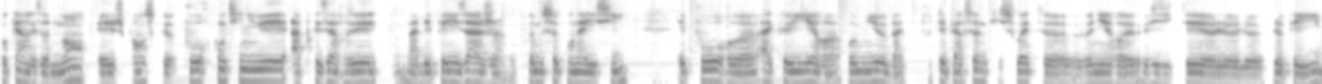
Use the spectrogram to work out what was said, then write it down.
aucun raisonnement. Et je pense que pour continuer à préserver bah, des paysages comme ceux qu'on a ici, et pour euh, accueillir au mieux bah, toutes les personnes qui souhaitent euh, venir euh, visiter le, pays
